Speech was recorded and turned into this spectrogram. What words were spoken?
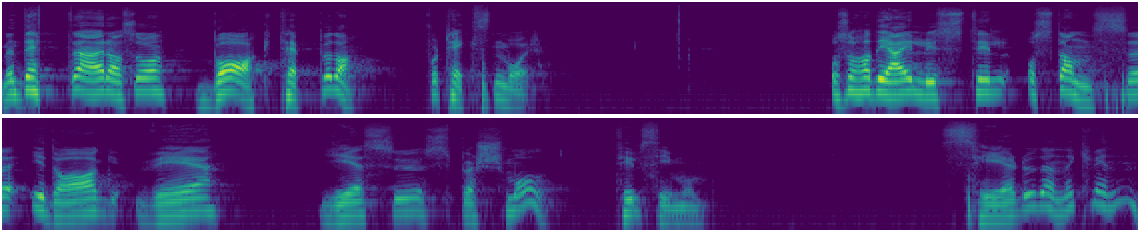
Men dette er altså bakteppet da, for teksten vår. Og så hadde jeg lyst til å stanse i dag ved Jesu spørsmål til Simon. Ser du denne kvinnen?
